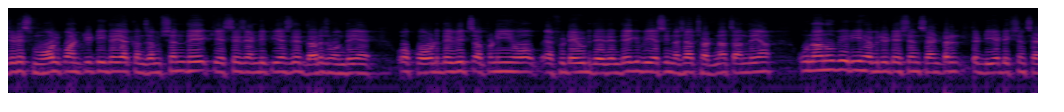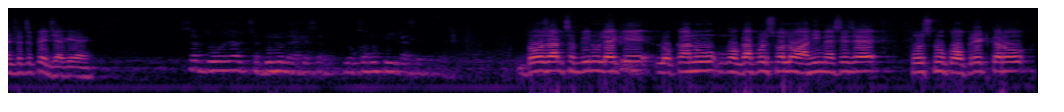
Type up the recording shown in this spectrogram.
ਜਿਹੜੇ ਸਮਾਲ ਕੁਆਂਟੀਟੀ ਦੇ ਜਾਂ ਕੰਜ਼ੰਪਸ਼ਨ ਦੇ ਕੇसेस ਐਨਡੀਪੀਐਸ ਦੇ ਦਰਜ ਹੁੰਦੇ ਹੈ ਉਹ ਕੋਰਟ ਦੇ ਵਿੱਚ ਆਪਣੀ ਉਹ ਐਫੀਡੇਵਿਟ ਦੇ ਦਿੰਦੇ ਕਿ ਵੀ ਅਸੀਂ ਨਸ਼ਾ ਛੱਡਣਾ ਚਾਹੁੰਦੇ ਹਾਂ। ਉਹਨਾਂ ਨੂੰ ਵੀ ਰੀਹੈਬਿਲਿਟੇਸ਼ਨ ਸੈਂਟਰ ਤੇ ਡੀ ਐਡਿਕਸ਼ਨ ਸੈਂਟਰ ਚ ਭੇਜਿਆ ਗਿਆ ਹੈ। ਸਰ 2026 ਨੂੰ ਲੈ ਕੇ ਸਰ ਲੋਕਾਂ ਨੂੰ ਕੀ ਮੈਸੇਜ ਹੈ? 2026 ਨੂੰ ਲੈ ਕੇ ਲੋਕਾਂ ਨੂੰ ਮੋਗਾ ਪੁਲਿਸ ਵੱਲੋਂ ਆਹੀ ਮੈਸੇਜ ਹੈ ਪੁਲਿਸ ਨੂੰ ਕੋਆਪਰੇਟ ਕਰੋ,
